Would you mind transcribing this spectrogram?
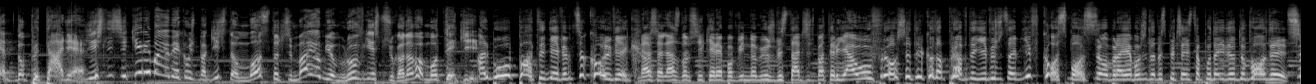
jedno pytanie. Jeśli siekiery mają jakąś magiczną moc, to czy mają ją również przykładowo motyki? Albo łopaty, nie wiem, cokolwiek. Na żelazną siekierę powinno mi już wystarczyć materiałów. Proszę, tylko naprawdę nie wyrzucaj mnie w kosmos. Dobra, ja może dla bezpieczeństwa podejdę do wody. Trzy,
